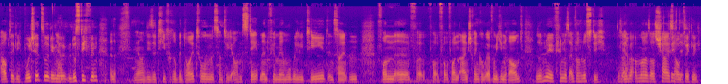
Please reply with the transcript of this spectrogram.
hauptsächlich Bullshit, so, den Ja. wir lustig finden. Also, ja, und diese tiefere Bedeutung ist natürlich auch ein Statement für mehr Mobilität in Zeiten von, äh, von, von, von Einschränkung öffentlichen Raums. Und nee, wir finden das einfach lustig. Das ist Ja. einfach, machen das aus Scheiß Richtig. hauptsächlich.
